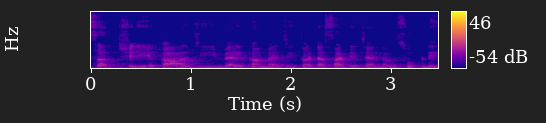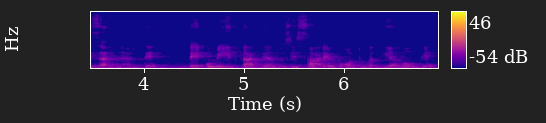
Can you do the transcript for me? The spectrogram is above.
ਸਤਿ ਸ਼੍ਰੀ ਅਕਾਲ ਜੀ, ਵੈਲਕਮ ਹੈ ਜੀ ਤੁਹਾਡਾ ਸਾਡੇ ਚੈਨਲ ਸੁਖ ਡਿਜ਼ਾਈਨਰ ਤੇ ਤੇ ਉਮੀਦ ਕਰਦੇ ਹਾਂ ਤੁਸੀਂ ਸਾਰੇ ਬਹੁਤ ਵਧੀਆ ਹੋਗੇ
